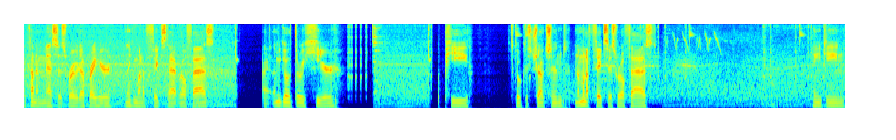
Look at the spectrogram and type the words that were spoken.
I kind of messed this road up right here. I think I'm going to fix that real fast. Alright, let me go through here. P. Go construction. And I'm going to fix this real fast. Painting.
